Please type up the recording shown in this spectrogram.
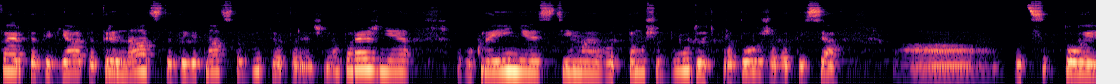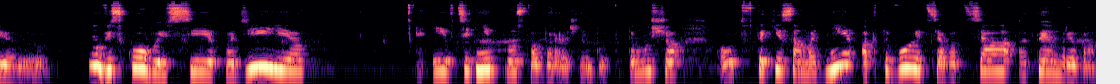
4, 9, 13, 19 будьте обережні. Обережні в Україні з тими, от, тому що будуть продовжуватися а, той, е, ну, військові всі події. І в ці дні просто обережні будьте, тому що от в такі саме дні активується ця темрява.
